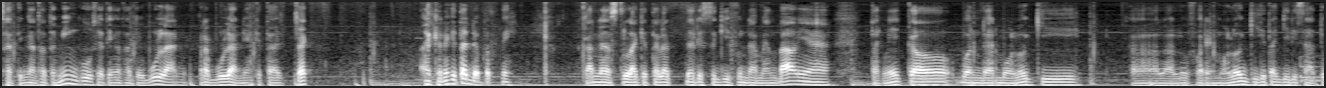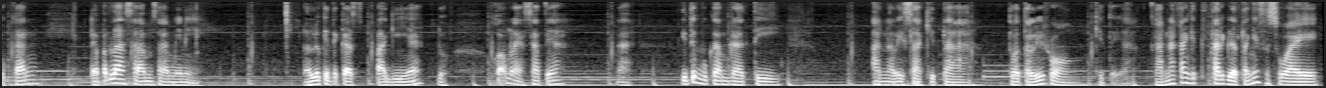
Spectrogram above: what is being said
settingan satu minggu settingan satu bulan per bulan ya kita cek. Akhirnya kita dapat nih karena setelah kita lihat dari segi fundamentalnya technical bondarmologi Eh, lalu foremologi kita jadi satukan dapatlah saham-saham ini. Lalu ketika paginya loh kok meleset ya? Nah itu bukan berarti analisa kita totally wrong gitu ya. Karena kan kita tarik datanya sesuai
